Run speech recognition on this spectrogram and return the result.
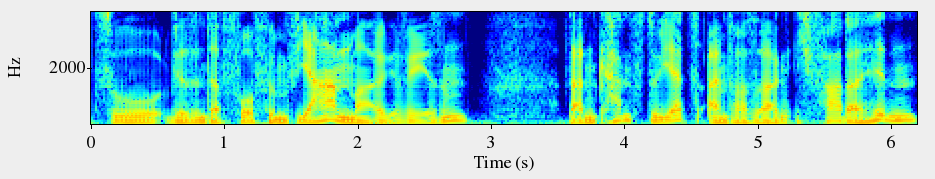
zu, wir sind da vor fünf Jahren mal gewesen, dann kannst du jetzt einfach sagen, ich fahre da hin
